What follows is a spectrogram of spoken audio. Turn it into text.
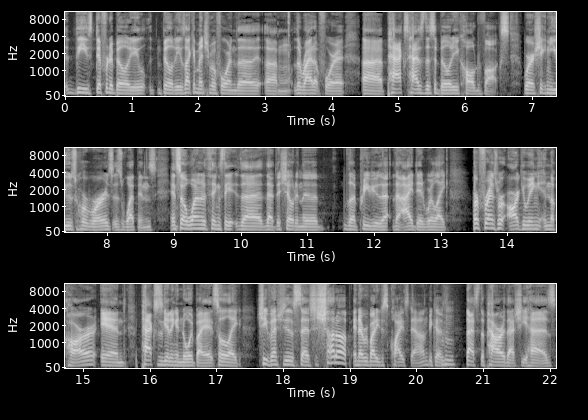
these different ability abilities. Like I mentioned before in the um, the write up for it, uh, Pax has this ability called Vox, where she can use her words as weapons. And so one of the things they, the, that they showed in the the preview that, that I did were like her friends were arguing in the car and Pax was getting annoyed by it. So like she eventually just says, shut up. And everybody just quiets down because that's the power that she has.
